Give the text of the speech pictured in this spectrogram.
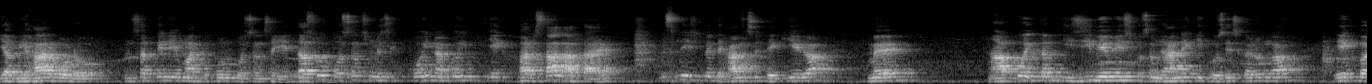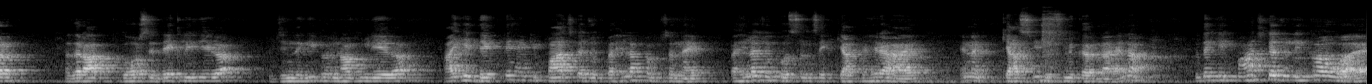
या बिहार बोर्ड हो, उन सब के लिए महत्वपूर्ण क्वेश्चन है। ये दसों क्वेश्चन में से कोई ना कोई एक हर साल आता है, इसलिए इस पर ध्यान से देखिएगा। मैं आपको एकदम इजी वे में इसको समझाने की कोशिश करूँगा। एक बार अगर आप गौर से देख लीजिएगा, ज़िंदगी भर ना भूलिएगा। आइए देखते हैं कि पाँच का जो पहला फ़ंक्शन है, पहला जो क्वेश्चन से क्या कह रहा है है ना? क्या चीज़ उसमें करना है ना? तो देखिए, पाँच का जो लिखा हुआ है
